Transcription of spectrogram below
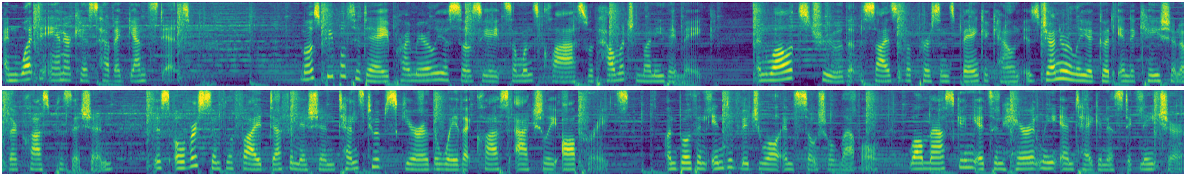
And what do anarchists have against it? Most people today primarily associate someone's class with how much money they make. And while it's true that the size of a person's bank account is generally a good indication of their class position, this oversimplified definition tends to obscure the way that class actually operates, on both an individual and social level, while masking its inherently antagonistic nature.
